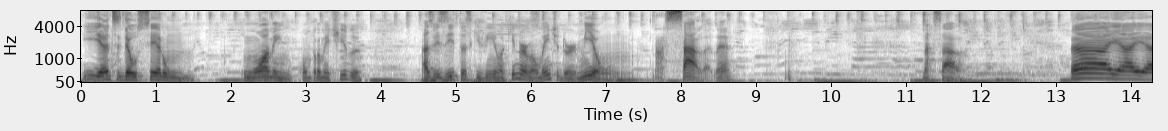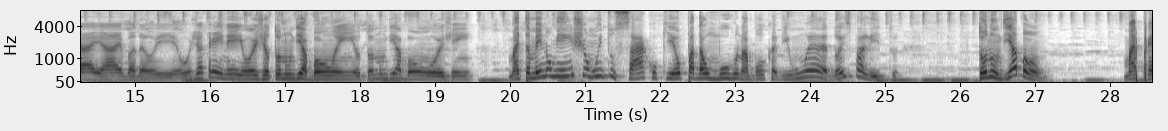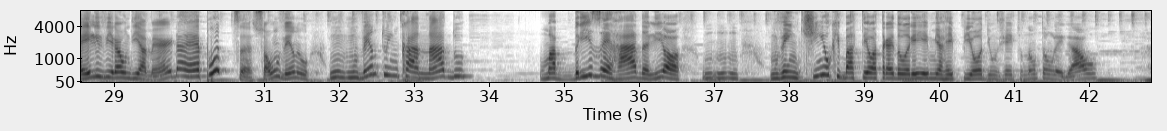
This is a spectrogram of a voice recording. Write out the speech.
e antes de eu ser um, um homem comprometido, as visitas que vinham aqui normalmente dormiam na sala, né? na sala. Ai, ai, ai, ai, Badawi. Eu já treinei hoje, eu tô num dia bom, hein? Eu tô num dia bom hoje, hein? Mas também não me encho muito o saco que eu, pra dar um murro na boca de um, é dois palitos. Tô num dia bom. Mas pra ele virar um dia merda é, putz, só um vento. Um, um vento encanado, uma brisa errada ali, ó. Um, um, um ventinho que bateu atrás da orelha e me arrepiou de um jeito não tão legal.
